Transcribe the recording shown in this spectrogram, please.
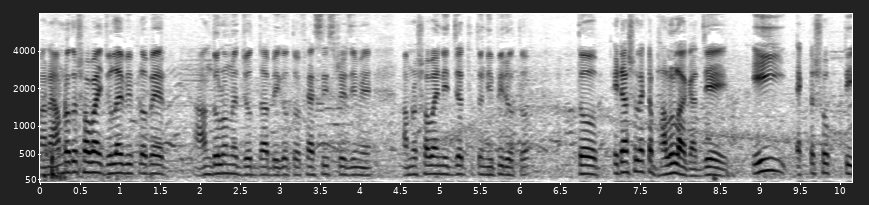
মানে আমরা তো সবাই জুলাই বিপ্লবের আন্দোলনের যোদ্ধা, বিগত ফ্যাসিস্ট রেজিমে আমরা সবাই নির্যাতিত, নিপীড়িত। তো এটা আসলে একটা ভালো লাগা যে এই একটা শক্তি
